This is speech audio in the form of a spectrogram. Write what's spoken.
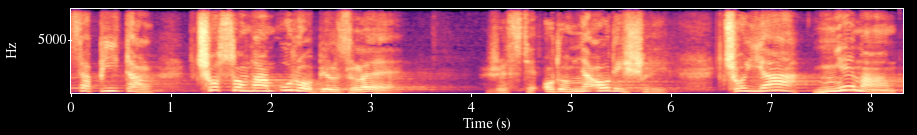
sa pýtal, čo som vám urobil zlé, že ste odo mňa odišli. Čo ja nemám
